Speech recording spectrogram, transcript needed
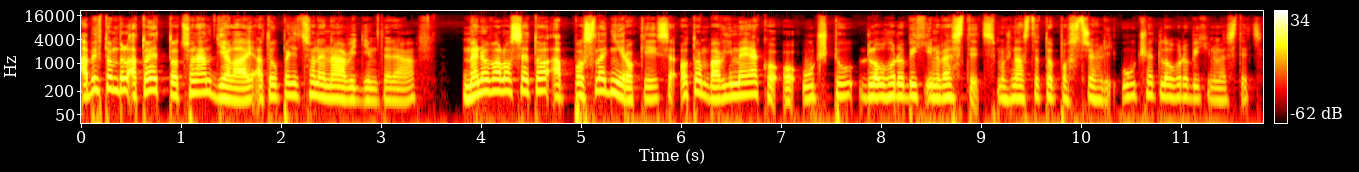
Aby v tom byl, a to je to, co nám dělají, a to úplně co nenávidím teda, Jmenovalo se to a poslední roky se o tom bavíme jako o účtu dlouhodobých investic. Možná jste to postřehli. Účet dlouhodobých investic.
